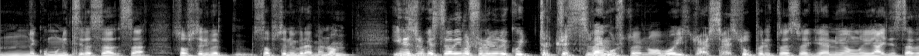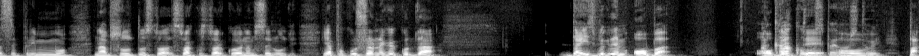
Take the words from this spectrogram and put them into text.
ne komunicira sa, sa sopstvenim, sopstvenim vremenom. Ili s druge strane imaš one ljude koji trče svemu što je novo i to je sve super i to je sve genijalno i ajde sad da se primimo na apsolutno svaku stvar koja nam se nudi. Ja pokušavam nekako da da izbegnem oba A obe kako te, uspevaš to? ovaj, Pa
